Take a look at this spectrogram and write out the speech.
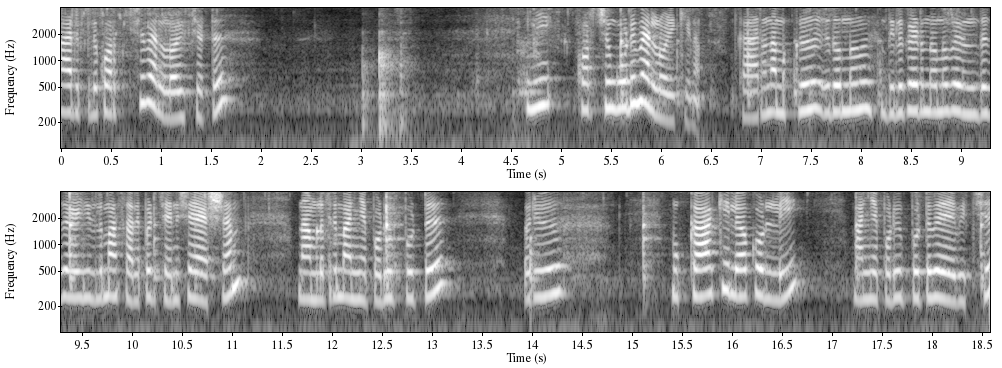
അരപ്പിൽ കുറച്ച് വെള്ളം ഒഴിച്ചിട്ട് ഇനി കുറച്ചും കൂടി വെള്ളം ഒഴിക്കണം. കാരണം നമുക്ക് ഇതൊന്ന് ഇതിൽ കിടന്നൊന്ന് വെന്ത് കഴിഞ്ഞ് ഇതിൽ മസാല പിടിച്ചതിന് ശേഷം നമ്മളിത്തിരി മഞ്ഞൾപ്പൊടി ഉപ്പിട്ട് ഒരു മുക്കാൽ കിലോ കൊള്ളി മഞ്ഞൾപ്പൊടി ഉപ്പിട്ട് വേവിച്ച്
